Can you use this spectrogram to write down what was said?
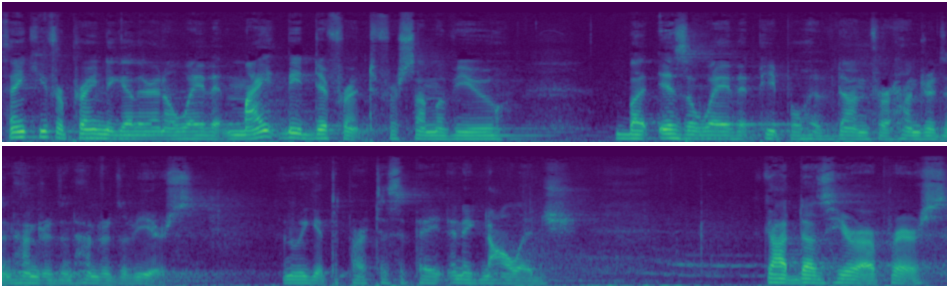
Thank you for praying together in a way that might be different for some of you, but is a way that people have done for hundreds and hundreds and hundreds of years. And we get to participate and acknowledge God does hear our prayers.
